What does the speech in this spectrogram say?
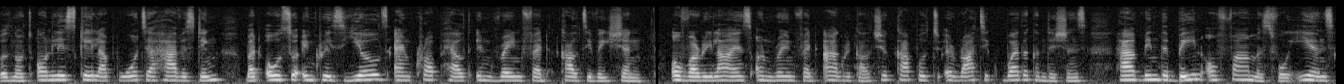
will not only scale up water harvesting but also increase yields and crop health in rain-fed cultivation. Over-reliance on rain-fed agriculture coupled to erratic weather conditions have been the bane of farmers for years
